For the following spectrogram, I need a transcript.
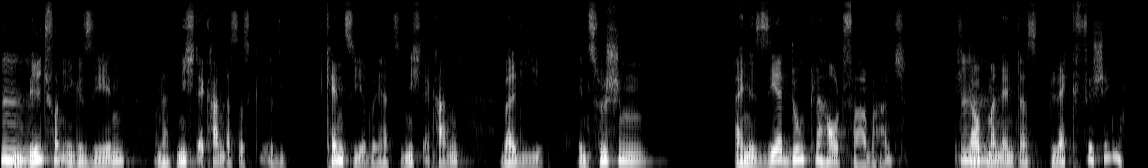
Mhm. Ein Bild von ihr gesehen und hat nicht erkannt, dass das, die kennt sie, aber sie hat sie nicht erkannt, weil die inzwischen eine sehr dunkle Hautfarbe hat ich glaube, man mhm. nennt das Blackfishing.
